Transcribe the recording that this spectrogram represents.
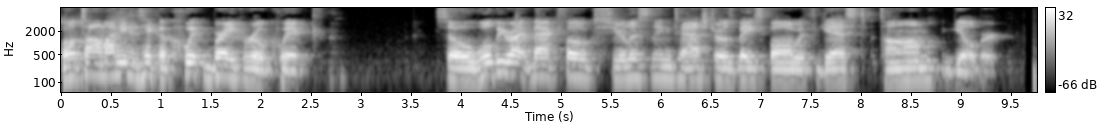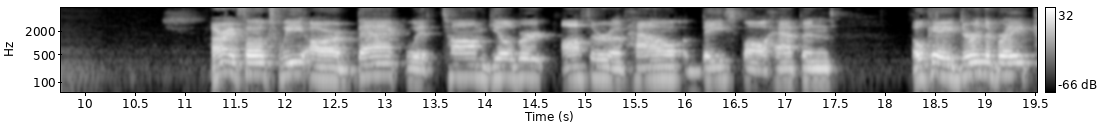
Well, Tom, I need to take a quick break real quick. So we'll be right back, folks. You're listening to Astros Baseball with guest Tom Gilbert. All right, folks, we are back with Tom Gilbert, author of How Baseball Happened. Okay, during the break,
